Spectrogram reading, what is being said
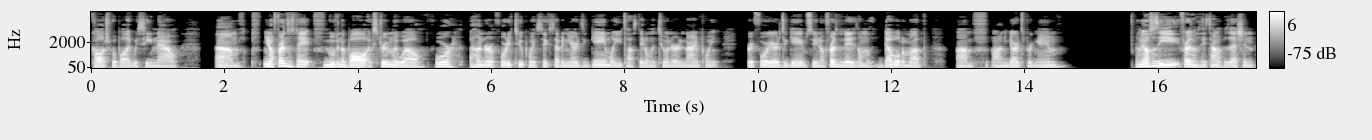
college football like we see now. Um, you know, Fresno State moving the ball extremely well, 442.67 yards a game, while Utah State only 209.34 yards a game. So, you know, Fresno State has almost doubled them up um, on yards per game. And we also see Fresno State's time of possession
